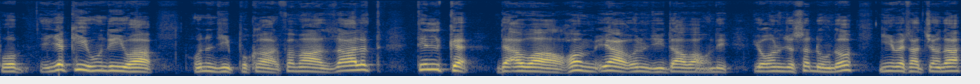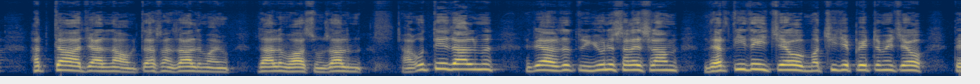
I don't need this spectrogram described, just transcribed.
پوءِ يڪي هوندي اها هنن جي پڪار. فما زالت تلڪ دعويٰ هوم اها هنن جي دعويٰ هوندي. اهو هنن جو سڏ هوندو. ائين ويٺا چوندا هٿا جال اسان ظالم آهيون. ظالم هئاسين ظالم. هاڻي اتي ظالم حضرت يونس ال اسلام ڌرتي تي ئي چيو مڇي جي پيٽ ۾ چيو ته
